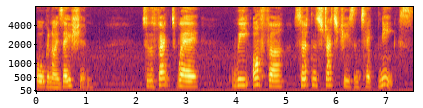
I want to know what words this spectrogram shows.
organization to the fact where we offer certain strategies and techniques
